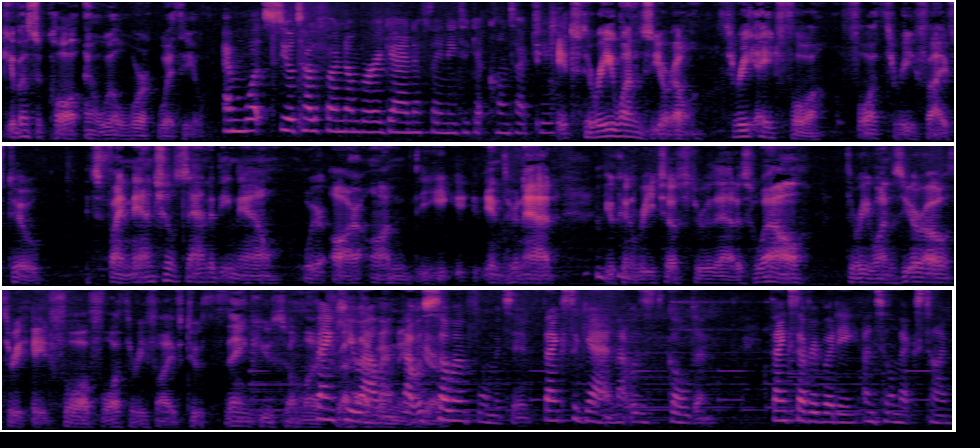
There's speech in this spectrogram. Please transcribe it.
give us a call and we'll work with you. And what's your telephone number again if they need to get contact you? It's 310 384 4352. It's Financial Sanity Now. We are on the internet. You can mm-hmm. reach us through that as well. 310 384 4352. Thank you so much. Thank for you, having Alan. me That was here. so informative. Thanks again. That was golden. Thanks, everybody. Until next time.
